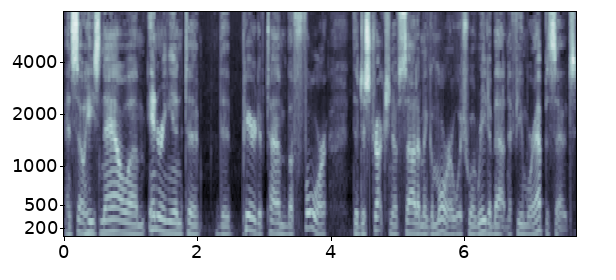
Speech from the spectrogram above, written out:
And so he's now um, entering into the period of time before the destruction of Sodom and Gomorrah, which we'll read about in a few more episodes.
